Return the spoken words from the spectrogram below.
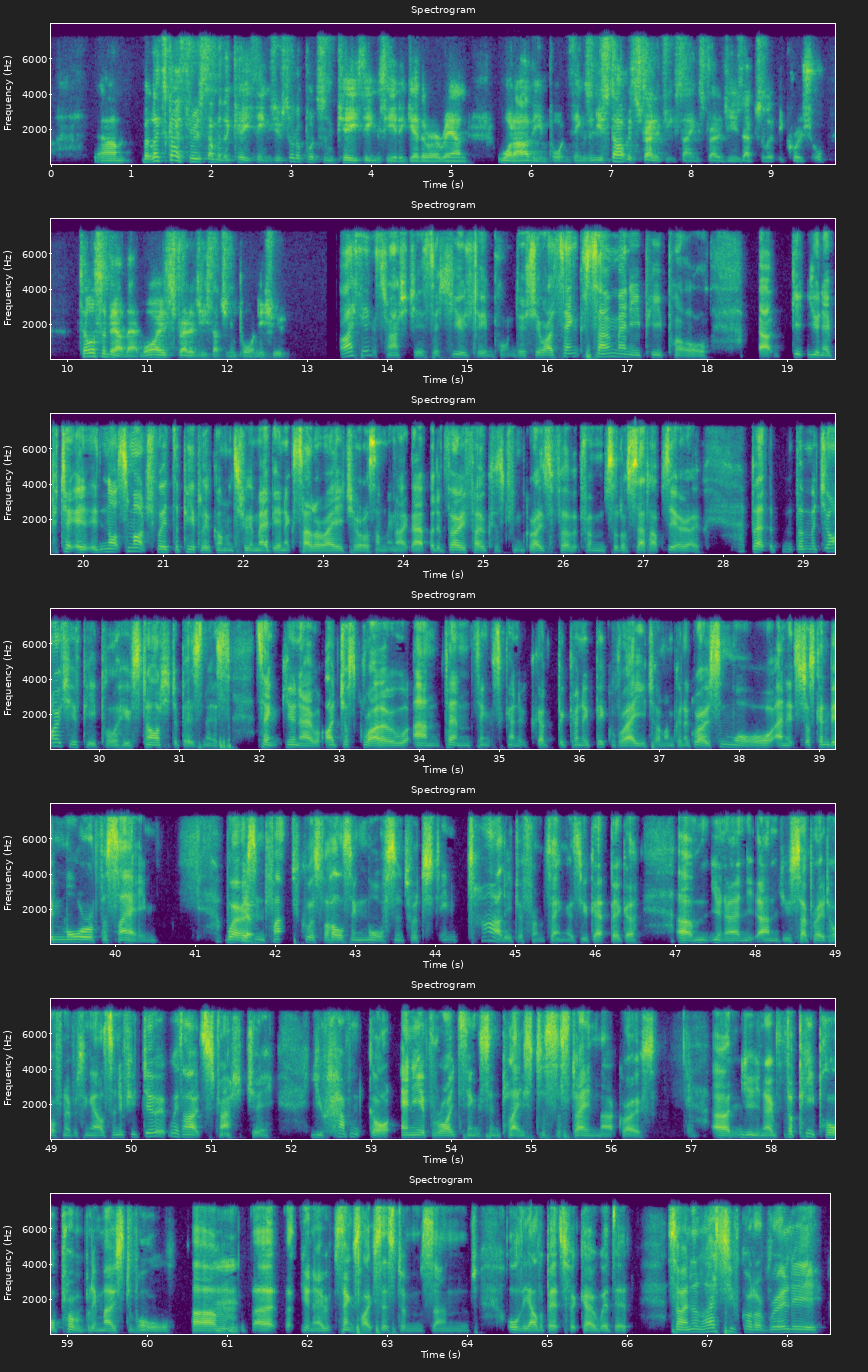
Um, but let's go through some of the key things. You've sort of put some key things here together around what are the important things, and you start with strategy, saying strategy is absolutely crucial. Tell us about that. Why is strategy such an important issue? I think strategy is a hugely important issue. I think so many people uh, you know, not so much with the people who've gone through maybe an accelerator or something like that, but are very focused from growth for, from sort of set up zero. But the, the majority of people who've started a business think, you know, I just grow and then things are going to be going to be great and I'm going to grow some more and it's just going to be more of the same. Whereas, in fact, of course, the whole thing morphs into an entirely different thing as you get bigger, um, you know, and, and you separate off and everything else. And if you do it without strategy, you haven't got any of the right things in place to sustain that growth. Uh, you know, the people probably most of all. Um, mm. but, but, you know, things like systems and all the other bits that go with it. So unless you've got a really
